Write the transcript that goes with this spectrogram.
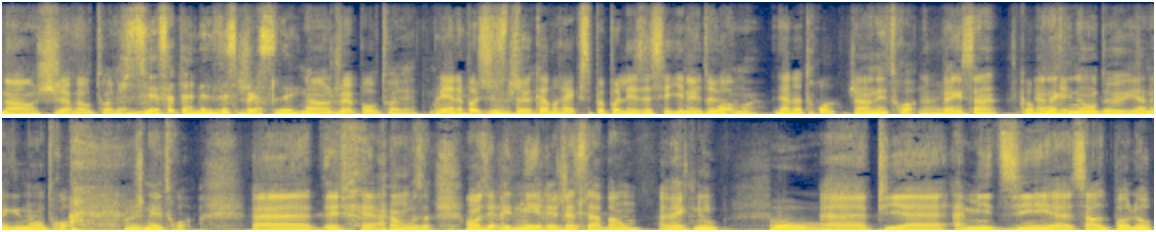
Non, je suis jamais aux Je toilettes. disais, faites un Elvis Presley. Non, je vais pas aux toilettes. Mais il n'y en a pas juste deux comme Rex, tu peux pas les essayer Il y en a les deux. trois, moi. Il y en a trois. J'en ai trois. Oui. Vincent, il y en a qui en ont deux, il y en a qui en ont trois. Moi, j'en ai trois. Euh, et puis à 11, 11h30, Régis Labombe avec nous. Oh. Euh, puis euh, à midi, euh, Saul Polo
